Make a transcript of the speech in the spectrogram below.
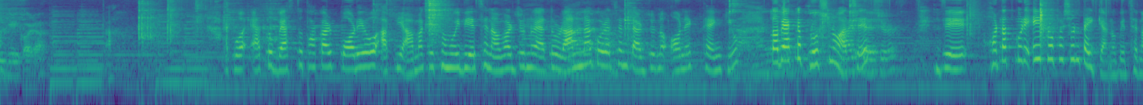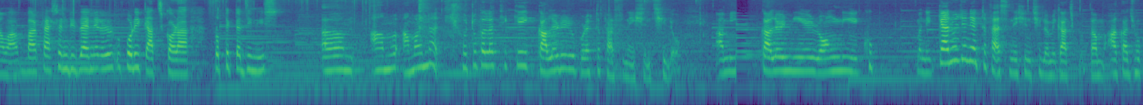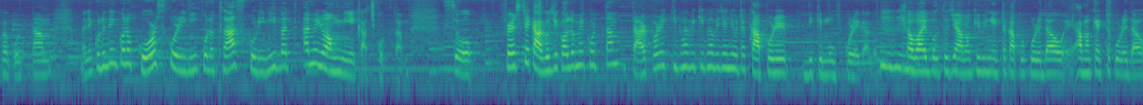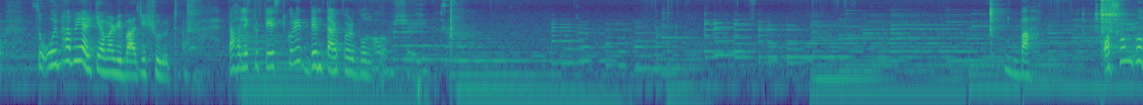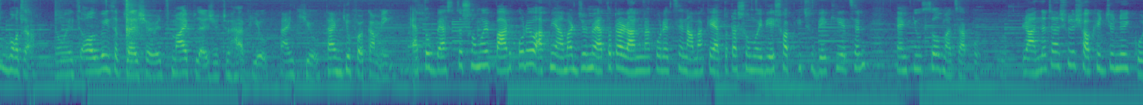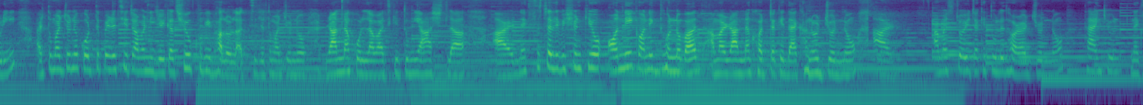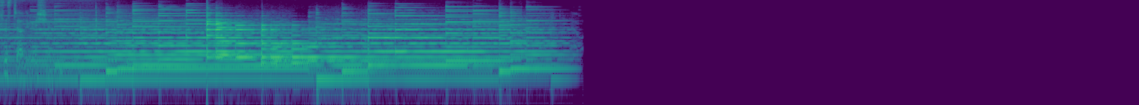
আপু এত ব্যস্ত থাকার পরেও আপনি আমাকে সময় দিয়েছেন আমার জন্য এত রান্না করেছেন তার জন্য অনেক থ্যাংক ইউ তবে একটা প্রশ্ন আছে যে হঠাৎ করে এই প্রফেশনটাই কেন বেছে নেওয়া বা ফ্যাশন ডিজাইনের উপরেই কাজ করা প্রত্যেকটা জিনিস? আমার না ছোটোবেলা থেকেই কালারের উপর একটা ফ্যাসিনেশন ছিল। আমি কালার নিয়ে রং নিয়ে খুব মানে কেন জানি একটা ফ্যাসিনেশন ছিল আমি কাজ করতাম আঁকাঝোঁকা করতাম মানে কোনোদিন কোনো কোর্স করিনি কোনো ক্লাস করিনি বাট আমি রং নিয়ে কাজ করতাম। সো ফার্স্টে কাগজে কলমে করতাম তারপরে কীভাবে কীভাবে জানি ওটা কাপড়ের দিকে মুভ করে গেল। সবাই বলতো যে আমাকে বিনি একটা কাপড় করে দাও আমাকে একটা করে দাও। সো ওইভাবেই আর কি আমার রিবাজের শুরুটা। তাহলে একটু টেস্ট করি দেন তারপর বলব। অবশ্যই। বাহ অসম্ভব মজা No, it's always a pleasure. It's my pleasure to have you. Thank you. Thank you for coming. এত ব্যস্ত সময় পার করেও আপনি আমার জন্য এতটা রান্না করেছেন আমাকে এতটা সময় দিয়ে সব কিছু দেখিয়েছেন থ্যাংক ইউ সো মাচ আপু রান্নাটা আসলে শখের জন্যই করি আর তোমার জন্য করতে পেরেছি এটা আমার নিজের কাছেও খুবই ভালো লাগছে যে তোমার জন্য রান্না করলাম আজকে তুমি আসলা আর নেক্সাস টেলিভিশনকেও অনেক অনেক ধন্যবাদ আমার রান্নাঘরটাকে দেখানোর জন্য আর আমার স্টোরিটাকে তুলে ধরার জন্য থ্যাংক ইউ নেক্সাস টেলিভিশন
